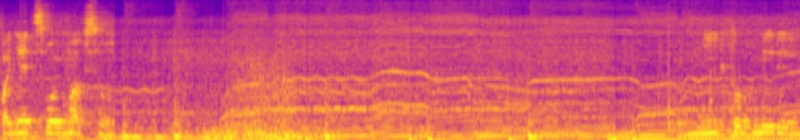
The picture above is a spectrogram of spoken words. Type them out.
понять свой максимум. Никто в мире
